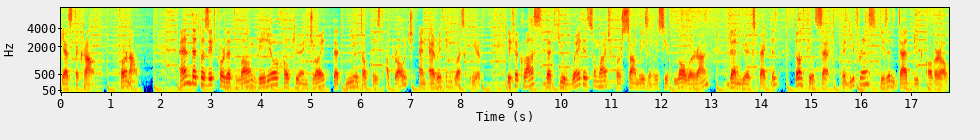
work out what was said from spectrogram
gets the crown, for now. And that was it for that long video, hope you enjoyed that new top list approach and everything was clear. If a class that you waited so much for some reason received lower rank than you expected, don't feel sad, the difference isn't that big overall.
